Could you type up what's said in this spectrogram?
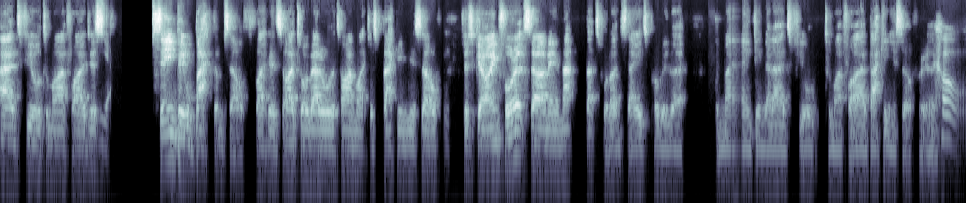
adds fuel to my fire. Just yeah. seeing people back themselves. Like it's, I talk about it all the time, like just backing yourself, just going for it. So, I mean, that that's what I'd say is probably the the main thing that adds fuel to my fire, backing yourself really. Cool,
